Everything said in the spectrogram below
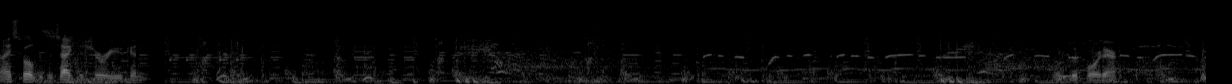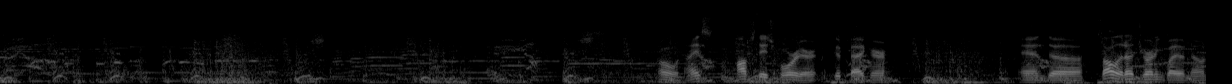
nice focus attack to Shoryuken. Oh, good forward air. Oh, nice offstage forward air. Good back air. And uh, solid up guarding by Unknown.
